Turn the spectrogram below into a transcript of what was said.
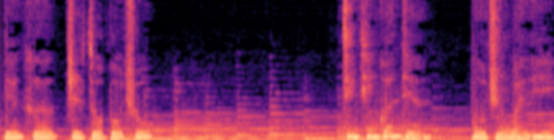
联合制作播出。静听观点，不止文艺。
